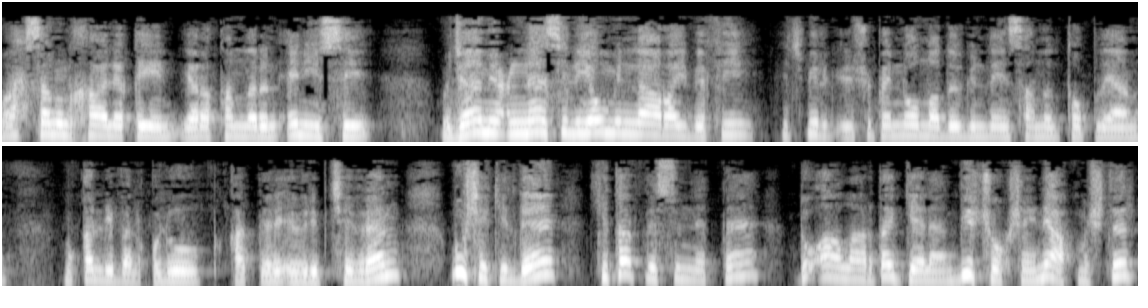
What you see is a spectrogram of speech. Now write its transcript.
ve ahsanul halikin, yaratanların en iyisi ve cami'un nasi li yevmin la raybe fi, hiçbir şüphenin olmadığı günde insanları toplayan, mukallibel kulub, kalpleri evirip çeviren, bu şekilde kitap ve sünnette dualarda gelen birçok şey ne yapmıştır?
